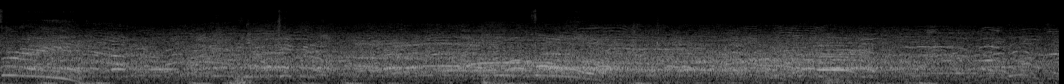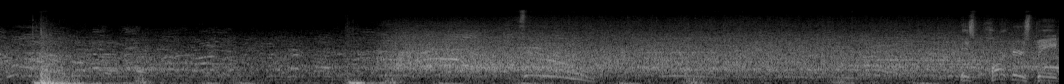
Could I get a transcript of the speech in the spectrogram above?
Three! I'm warning you, keep it up! Four! His partner's being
